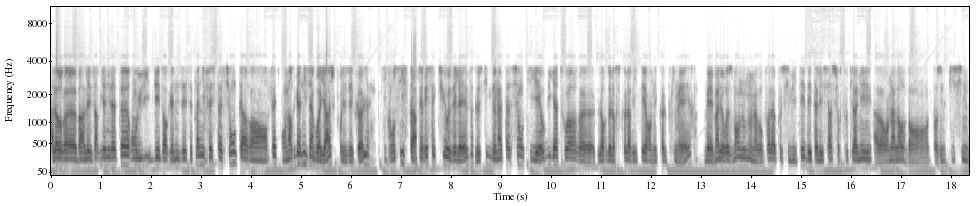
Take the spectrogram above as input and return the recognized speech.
Alors, euh, bah, les organisateurs ont eu l'idée d'organiser cette manifestation car en fait, on organise un voyage pour les écoles qui consiste à faire effectuer aux élèves le cycle de natation qui est obligatoire euh, lors de leur scolarité en école primaire. Mais malheureusement, nous, nous n'avons pas la possibilité d'étaler ça sur toute l'année euh, en allant dans, une piscine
